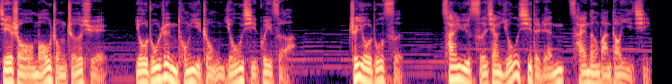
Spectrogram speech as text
接受某种哲学，有如认同一种游戏规则。只有如此，参与此项游戏的人才能玩到一起，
